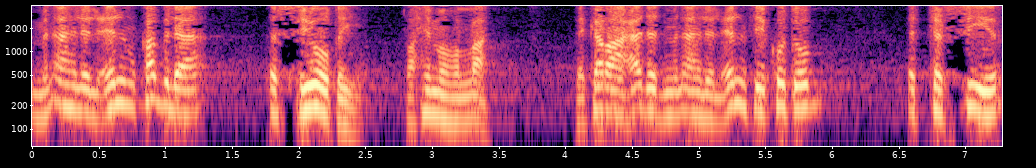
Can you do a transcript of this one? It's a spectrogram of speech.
من أهل العلم قبل السيوطي رحمه الله. ذكرها عدد من أهل العلم في كتب التفسير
